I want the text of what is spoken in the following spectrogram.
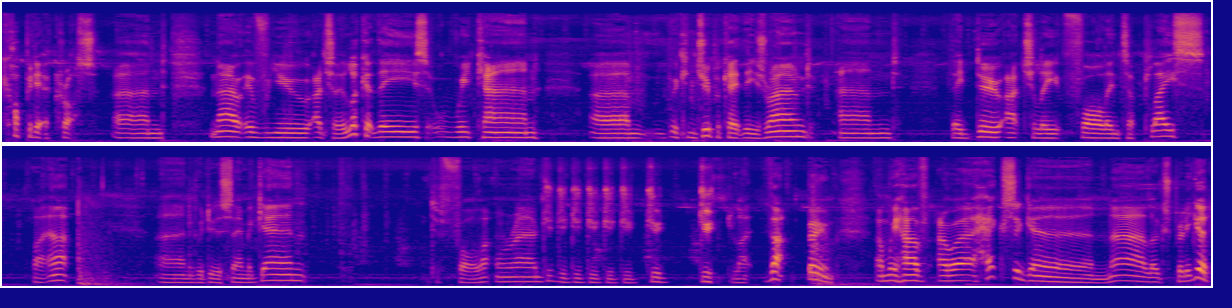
copied it across. And now, if you actually look at these, we can um, we can duplicate these round and they do actually fall into place like that and we do the same again just follow that one around like that. Boom. And we have our hexagon. Ah looks pretty good.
